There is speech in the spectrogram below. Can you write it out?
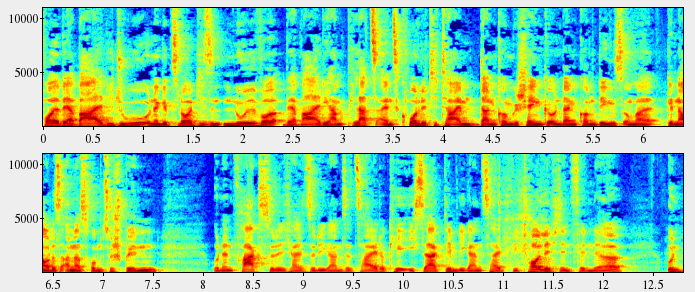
voll verbal wie du und dann gibt's Leute, die sind null verbal, die haben Platz 1 Quality Time, dann kommen Geschenke und dann kommt Dings, um mal genau das andersrum zu spinnen. Und dann fragst du dich halt so die ganze Zeit, okay, ich sag dem die ganze Zeit, wie toll ich den finde. Und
